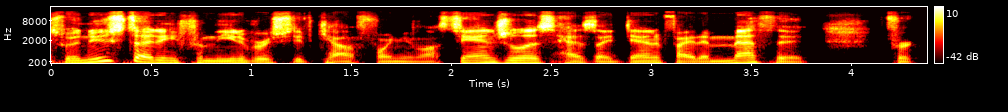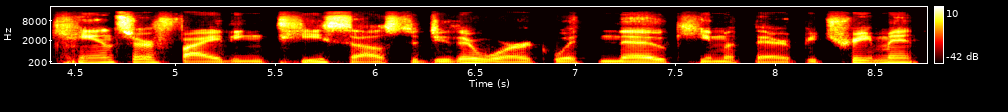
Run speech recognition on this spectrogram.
So, a new study from the University of California, Los Angeles has identified a method for cancer fighting T cells to do their work with no chemotherapy treatment.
